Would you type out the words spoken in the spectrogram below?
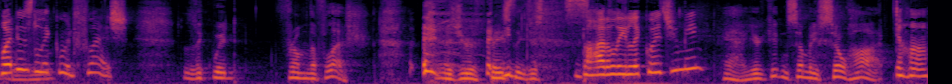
What is liquid flesh? liquid from the flesh, as you're basically just Bodily liquids, you mean? Yeah, you're getting somebody so hot. Uh huh.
